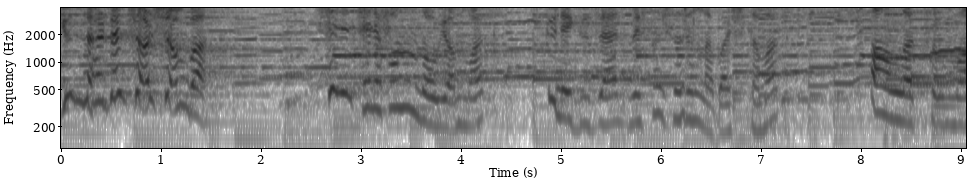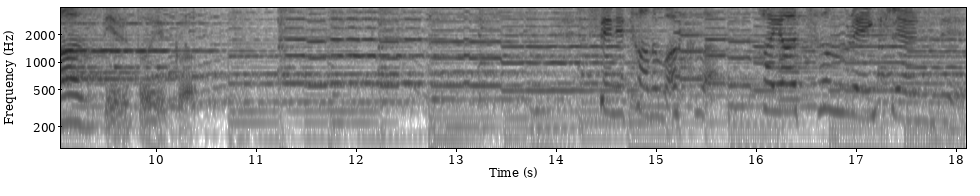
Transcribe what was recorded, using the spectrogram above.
Günlerden çarşamba. Senin telefonunla uyanmak, güne güzel mesajlarınla başlamak anlatılmaz bir duygu. Seni tanımakla hayatım renklendi.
